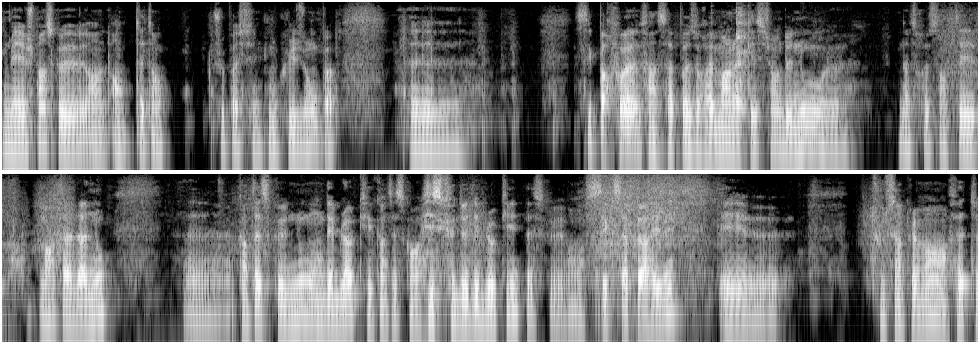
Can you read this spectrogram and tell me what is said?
mais je pense que en, en peut-être en, je sais pas si c'est une conclusion ou pas. Euh, c'est que parfois, ça pose vraiment la question de nous, euh, notre santé mentale à nous. Euh, quand est-ce que nous on débloque et quand est-ce qu'on risque de débloquer? Parce qu'on sait que ça peut arriver et tout simplement en fait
